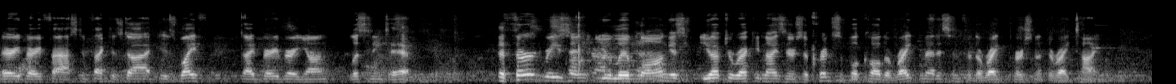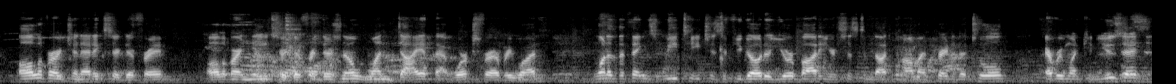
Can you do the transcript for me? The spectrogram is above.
very, very fast. In fact, his, di- his wife died very, very young listening to him. The third reason you live long is you have to recognize there's a principle called the right medicine for the right person at the right time. All of our genetics are different, all of our needs are different. There's no one diet that works for everyone. One of the things we teach is if you go to yourbodyyoursystem.com, I've created a tool. Everyone can use it,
